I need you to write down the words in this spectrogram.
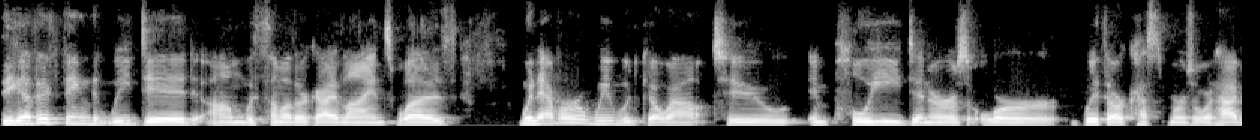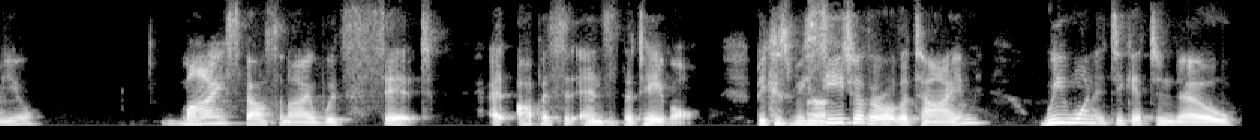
The other thing that we did um, with some other guidelines was whenever we would go out to employee dinners or with our customers or what have you, my spouse and I would sit at opposite ends of the table because we huh. see each other all the time. We wanted to get to know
